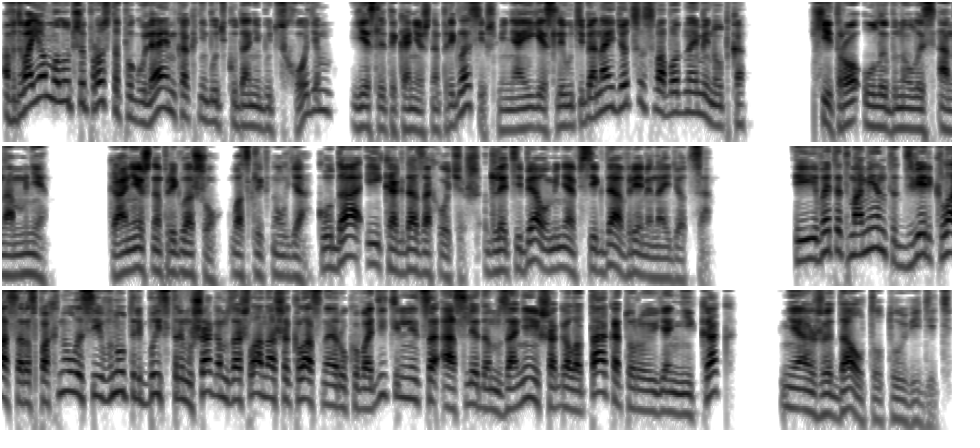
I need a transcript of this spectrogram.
Вдвоем мы лучше просто погуляем как-нибудь, куда-нибудь сходим, если ты, конечно, пригласишь меня, и если у тебя найдется свободная минутка». Хитро улыбнулась она мне. «Конечно, приглашу», — воскликнул я. «Куда и когда захочешь. Для тебя у меня всегда время найдется». И в этот момент дверь класса распахнулась, и внутрь быстрым шагом зашла наша классная руководительница, а следом за ней шагала та, которую я никак не ожидал тут увидеть.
